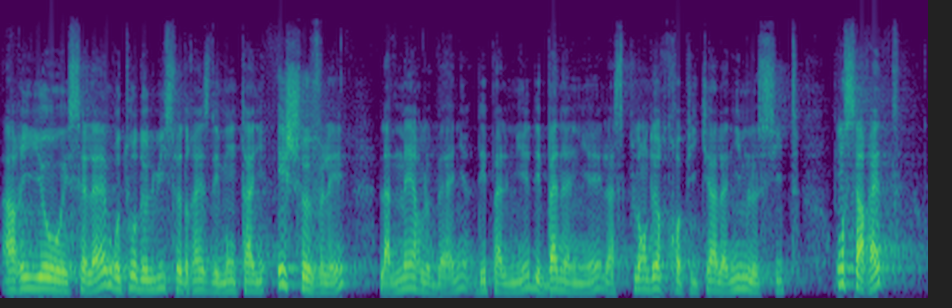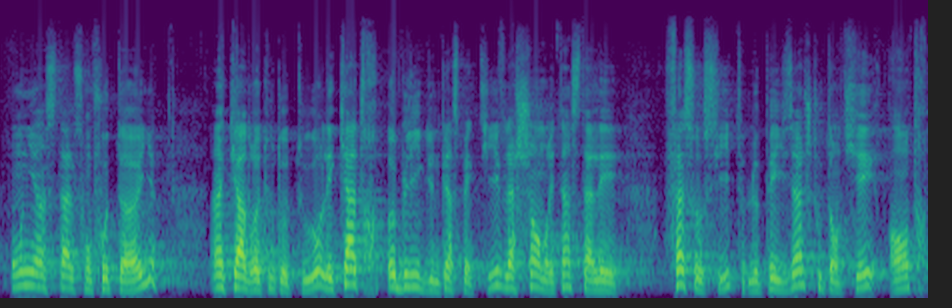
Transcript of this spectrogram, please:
à Rio est célèbre. Autour de lui se dressent des montagnes échevelées. La mer le baigne, des palmiers, des bananiers. La splendeur tropicale anime le site. On s'arrête, on y installe son fauteuil, un cadre tout autour, les quatre obliques d'une perspective. La chambre est installée face au site. Le paysage tout entier entre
